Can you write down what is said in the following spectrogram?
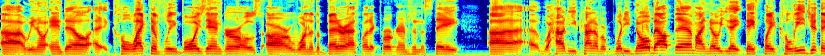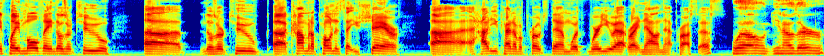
Uh, we know Andale uh, collectively, boys and girls, are one of the better athletic programs in the state. Uh, how do you kind of what do you know about them? I know they they've played collegiate, they've played Mulvane. Those are two uh, those are two uh, common opponents that you share. Uh, how do you kind of approach them? What where are you at right now in that process? Well, you know they're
